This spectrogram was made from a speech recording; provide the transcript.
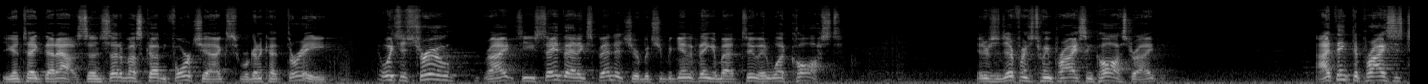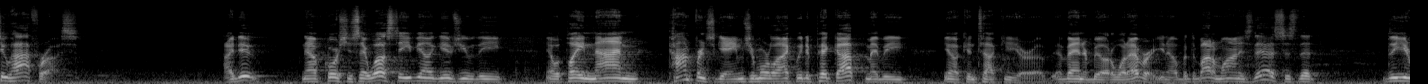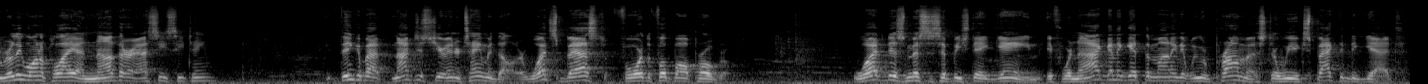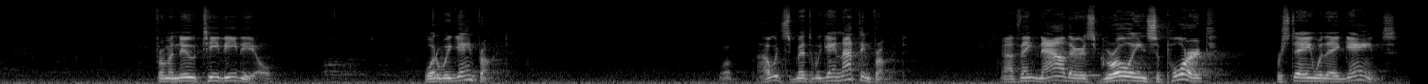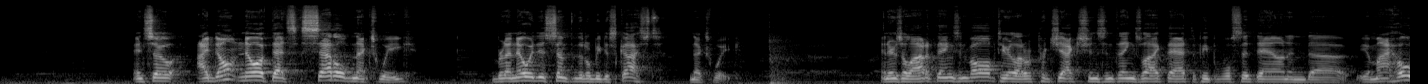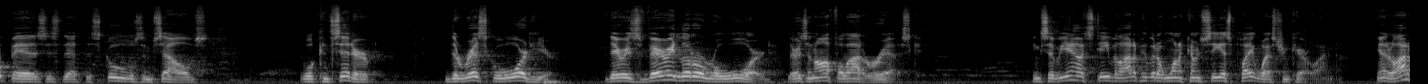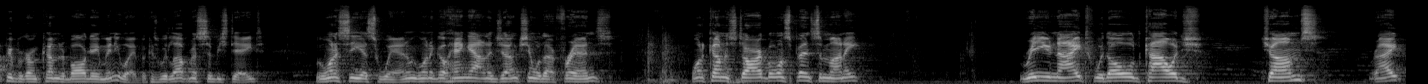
You're going to take that out. So instead of us cutting four checks, we're going to cut three, which is true, right? So you save that expenditure, but you begin to think about too at what cost. There's a difference between price and cost, right? I think the price is too high for us. I do. Now, of course, you say, well, Steve, you know, it gives you the you know, playing nine conference games, you're more likely to pick up maybe, you know, Kentucky or a Vanderbilt or whatever, you know. But the bottom line is this, is that do you really want to play another SEC team? Think about not just your entertainment dollar. What's best for the football program? What does Mississippi State gain if we're not going to get the money that we were promised or we expected to get from a new TV deal? What do we gain from it? Well, I would submit that we gain nothing from it. And I think now there's growing support for staying with eight games. And so I don't know if that's settled next week, but I know it is something that'll be discussed next week. And there's a lot of things involved here, a lot of projections and things like that that people will sit down and uh, you know, my hope is is that the schools themselves will consider the risk reward here. There is very little reward. There's an awful lot of risk. You can say, well, know, Steve, a lot of people don't want to come see us play Western Carolina. You know, a lot of people are going to come to the ball game anyway because we love Mississippi State. We want to see us win. We want to go hang out in the junction with our friends. Want to come to Starkville and spend some money. Reunite with old college chums, right?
